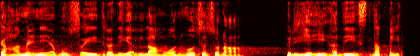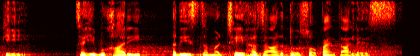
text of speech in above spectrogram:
کہا، میں نے ابو سعید رضی اللہ عنہ سے سنا۔ پھر یہی حدیث نقل کی۔ صحیح بخاری حدیث نمبر 6245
